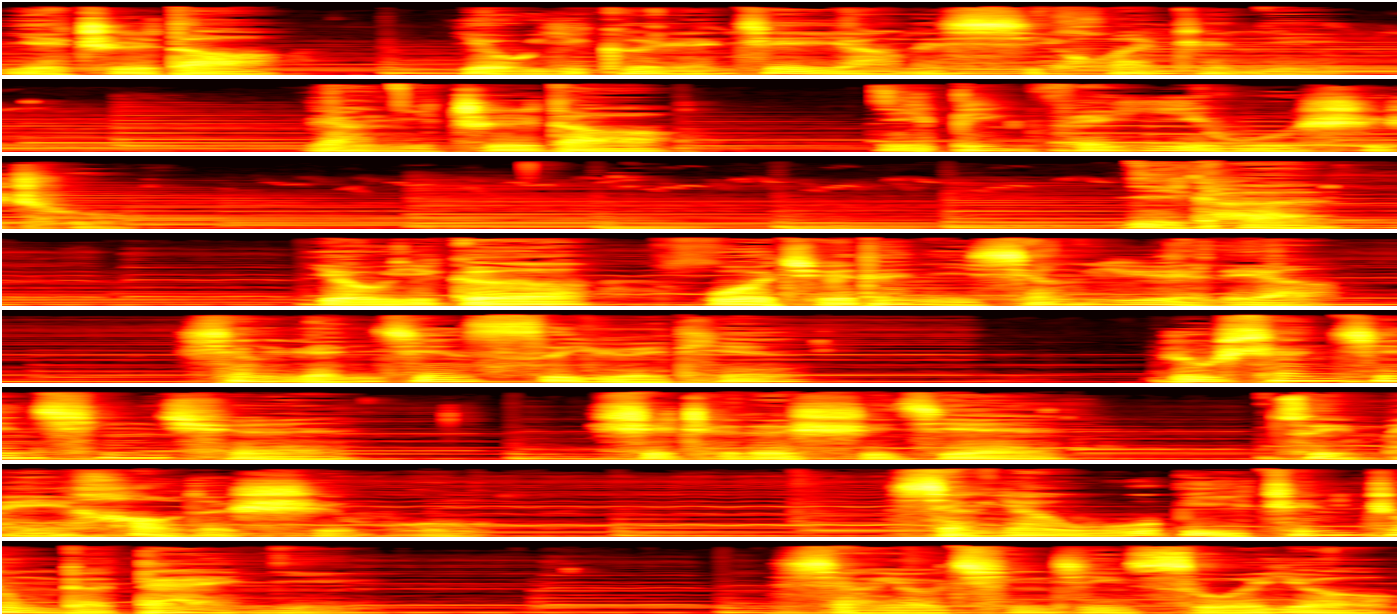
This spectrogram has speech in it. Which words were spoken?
也知道有一个人这样的喜欢着你，让你知道你并非一无是处。你看，有一个我觉得你像月亮。像人间四月天，如山间清泉，是这个世间最美好的事物。想要无比珍重的待你，想要倾尽所有，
